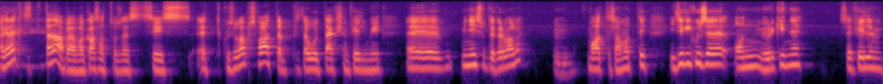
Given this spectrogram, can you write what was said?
aga rääkides tänapäeva kasvatusest, siis et kui su laps vaatab seda uut action filmi, mine istu ta kõrvale mm. -hmm. vaata samuti, isegi kui see on mürgine, see film,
